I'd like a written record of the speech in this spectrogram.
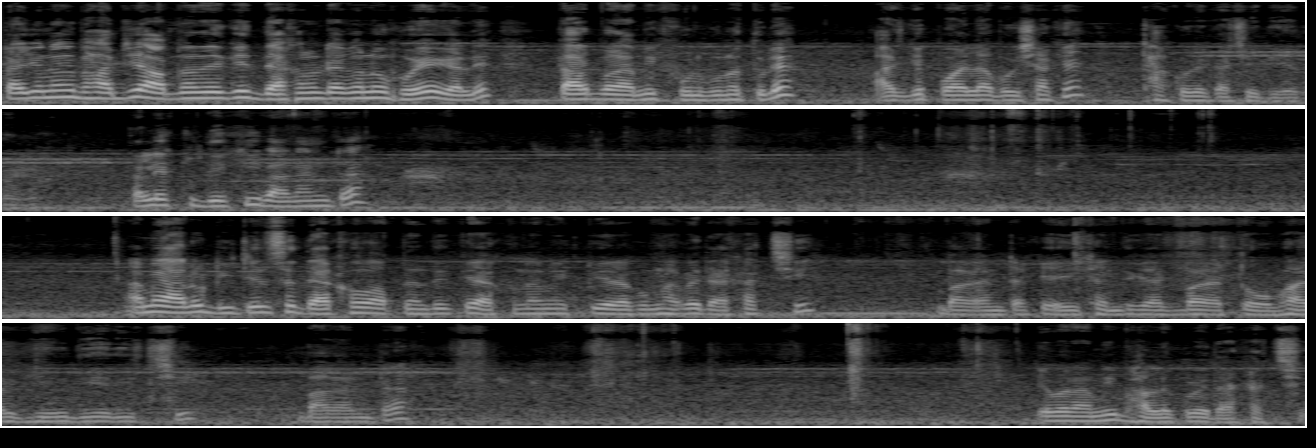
তাই জন্য আমি ভাবছি আপনাদেরকে দেখানো টেখানো হয়ে গেলে তারপর আমি ফুলগুলো তুলে আজকে পয়লা বৈশাখে ঠাকুরের কাছে দিয়ে দেবো। তাহলে একটু দেখি বাগানটা। আমি আরও ডিটেলসে দেখো আপনাদেরকে, এখন আমি একটু এরকমভাবে দেখাচ্ছি। বাগানটাকে এইখান থেকে একবার একটা ওভার ভিউ দিয়ে দিচ্ছি। বাগানটা। এবার আমি ভালো করে দেখাচ্ছি।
